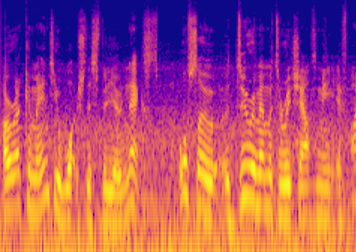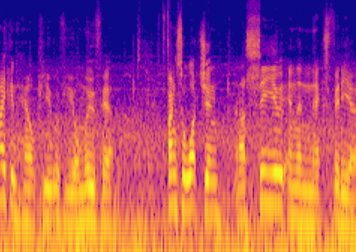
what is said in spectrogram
I recommend you watch this video next. Also, do remember to reach out to me if I can help you with your move here. Thanks for watching, and I'll see you in the next video.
